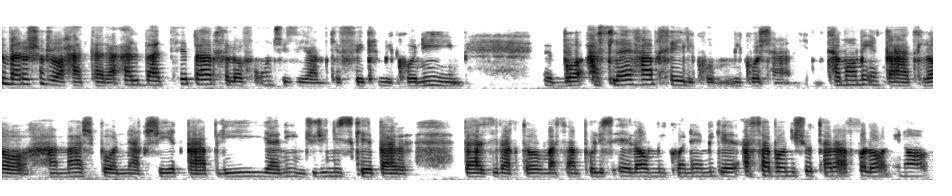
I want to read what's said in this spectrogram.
چون براشون راحت تره. البته برخلاف اون چیزی هم که فکر می‌کنیم با اسلحه هم خیلی می‌کشن. تمام این قتل ها همش با نقشه قبلی یعنی اینجوری نیست که بر بعضی وقتا مثلا پلیس اعلام می‌کنه میگه عصبانی شد طرف فلان اینا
